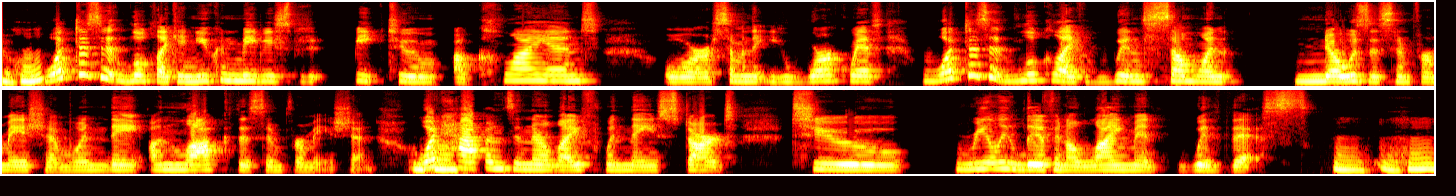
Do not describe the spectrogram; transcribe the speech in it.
Mm-hmm. What does it look like? And you can maybe speak to a client or someone that you work with. What does it look like when someone knows this information, when they unlock this information? Mm-hmm. What happens in their life when they start to really live in alignment with this? Mm-hmm.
